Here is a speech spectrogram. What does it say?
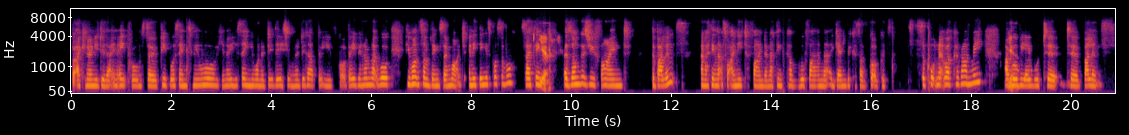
but I can only do that in April. So people are saying to me, "Oh, you know, you're saying you want to do this, you want to do that, but you've got a baby." And I'm like, "Well, if you want something so much, anything is possible." So I think Yeah. as long as you find the balance and i think that's what i need to find and i think i will find that again because i've got a good support network around me i Yeah. will be able to to balance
